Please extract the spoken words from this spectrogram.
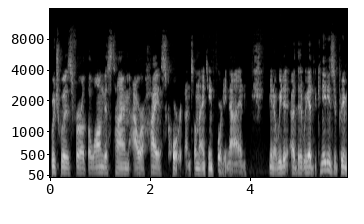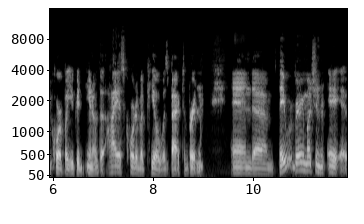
which was for the longest time our highest court until 1949. You know, we did uh, we had the Canadian Supreme Court, but you could you know the highest court of appeal was back to Britain, and um, they were very much in, uh,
